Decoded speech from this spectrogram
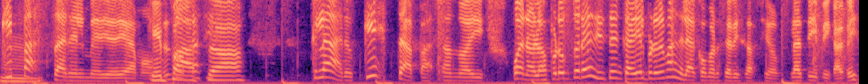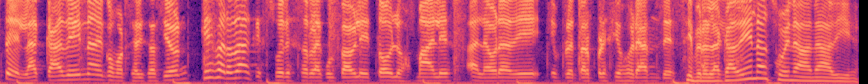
¿Qué Mm. pasa en el medio, digamos? ¿Qué Eso casi- pasa? Claro, ¿qué está pasando ahí? Bueno, los productores dicen que ahí el problema es de la comercialización, la típica, ¿viste? La cadena de comercialización, que es verdad que suele ser la culpable de todos los males a la hora de enfrentar precios grandes. Sí, pero la cadena consumo. suena a nadie.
